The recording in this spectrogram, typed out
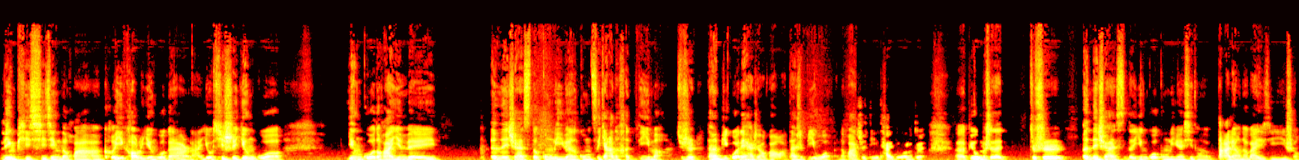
另辟蹊径的话，可以考虑英国跟爱尔兰，尤其是英国。英国的话，因为 NHS 的公立医院工资压得很低嘛，就是当然比国内还是要高啊，但是比我们的话是低太多了。对，呃，比我们实在就是 NHS 的英国公立医院系统有大量的外籍医生，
